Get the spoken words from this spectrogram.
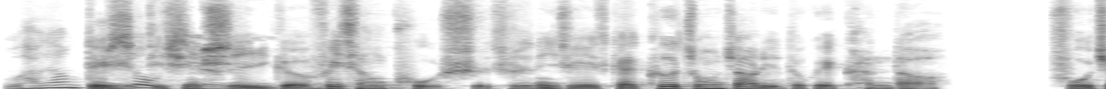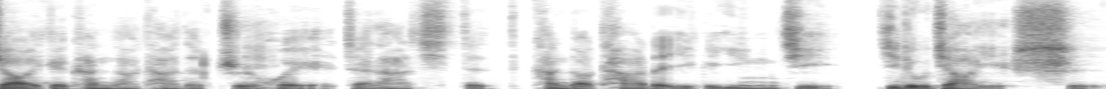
我好像对，的确是一个非常普世，就是你这个在各宗教里都可以看到，佛教也可以看到他的智慧，在他的看到他的一个印记，基督教也是，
